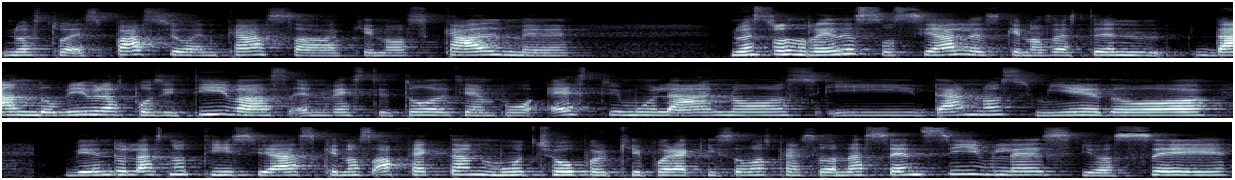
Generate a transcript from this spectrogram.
nuestro espacio en casa que nos calme? Nuestras redes sociales que nos estén dando vibras positivas en vez de todo el tiempo estimularnos y darnos miedo, viendo las noticias que nos afectan mucho porque por aquí somos personas sensibles, yo sé,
